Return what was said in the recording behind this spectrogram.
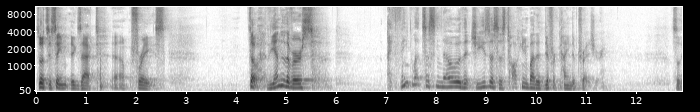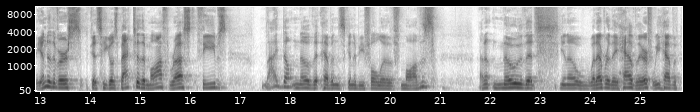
So it's the same exact um, phrase. So the end of the verse, think, lets us know that Jesus is talking about a different kind of treasure. So the end of the verse, because he goes back to the moth, rust, thieves, I don't know that heaven's going to be full of moths. I don't know that, you know, whatever they have there, if we have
